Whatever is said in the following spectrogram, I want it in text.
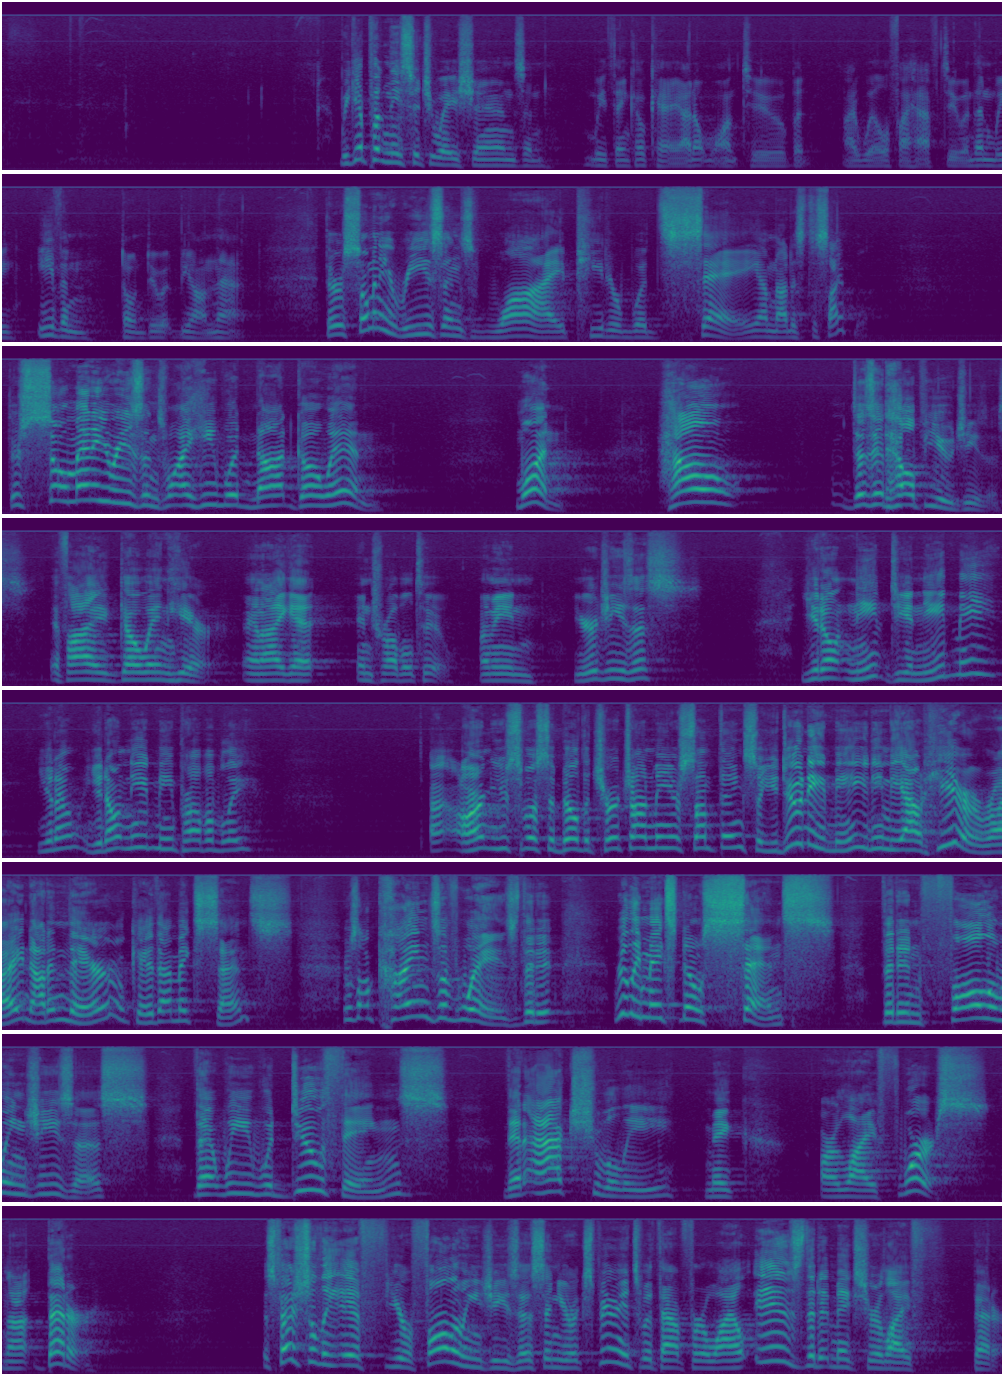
We get put in these situations and we think, okay, I don't want to, but I will if I have to. And then we even don't do it beyond that. There are so many reasons why Peter would say, I'm not his disciple. There's so many reasons why he would not go in. One, how does it help you, Jesus, if I go in here and I get in trouble too? I mean, you're Jesus. You don't need, do you need me? You know, you don't need me probably. Uh, aren't you supposed to build the church on me or something? So you do need me. You need me out here, right? Not in there. Okay, that makes sense. There's all kinds of ways that it really makes no sense that in following Jesus that we would do things that actually make our life worse, not better. Especially if you're following Jesus and your experience with that for a while is that it makes your life better.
